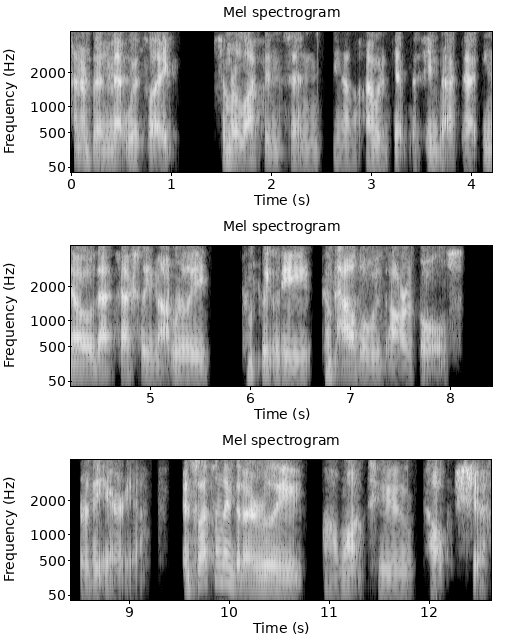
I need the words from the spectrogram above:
kind of been met with like some reluctance and you know i would get the feedback that you know that's actually not really completely compatible with our goals for the area and so that's something that i really uh, want to help shift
